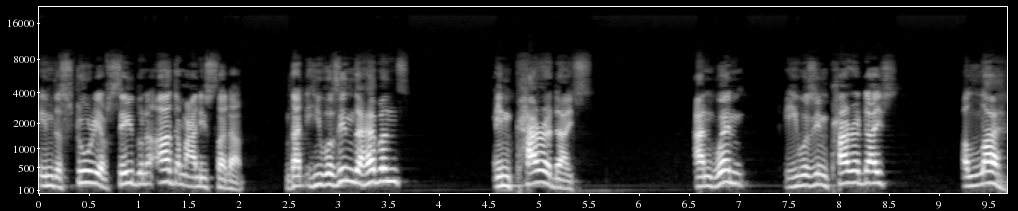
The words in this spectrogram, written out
in the story of Sayyidina Adam alayhi salam, that he was in the heavens in paradise. And when he was in paradise, Allah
